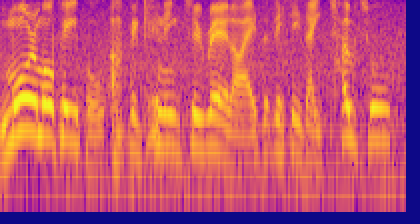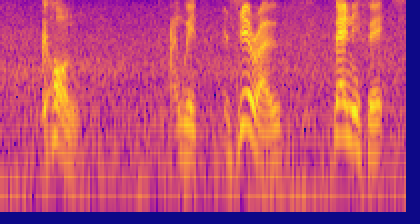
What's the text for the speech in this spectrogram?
more and more people are beginning to realise that this is a total con and with zero benefits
